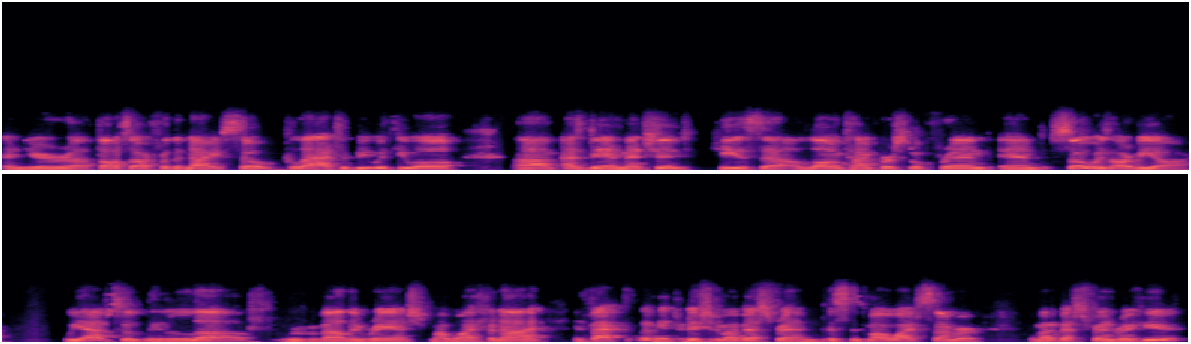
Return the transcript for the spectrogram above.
and your uh, thoughts are for the night. So glad to be with you all. Um, as Dan mentioned, he is a longtime personal friend, and so is RVR. We absolutely love River Valley Ranch, my wife and I. In fact, let me introduce you to my best friend. This is my wife, Summer, and my best friend right here.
